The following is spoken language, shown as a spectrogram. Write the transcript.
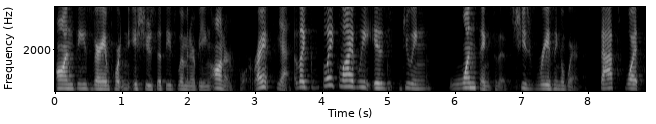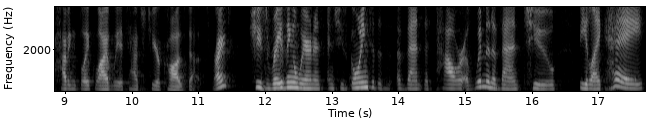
on these very important issues that these women are being honored for, right? Yes. Like Blake Lively is doing one thing for this. She's raising awareness. That's what having Blake Lively attached to your cause does, right? She's raising awareness and she's going to this event, this Power of Women event, to be like, hey,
